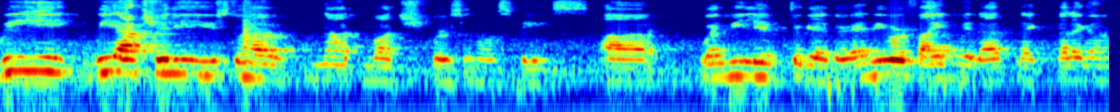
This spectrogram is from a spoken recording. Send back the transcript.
we we actually used to have not much personal space uh, when we lived together. And we were fine with that. Like talagang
